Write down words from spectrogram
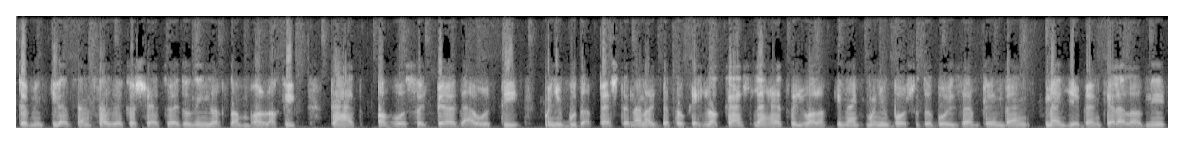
több mint 90% a saját tulajdon ingatlanban lakik, tehát ahhoz, hogy például ti mondjuk Budapesten eladjatok egy lakást, lehet, hogy valakinek mondjuk Borsodobó üzemplényben megyében kell eladni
